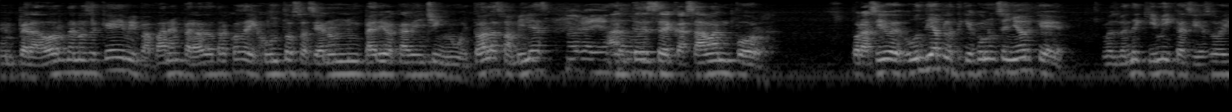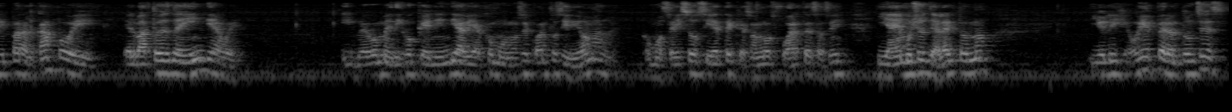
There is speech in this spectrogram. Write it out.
emperador de no sé qué y mi papá era emperador de otra cosa y juntos hacían un imperio acá bien chingón, güey. Todas las familias antes se casaban por, por así, güey. Un día platiqué con un señor que pues vende químicas y eso ahí para el campo y el vato es de India, güey. Y luego me dijo que en India había como no sé cuántos idiomas, güey. Como seis o siete que son los fuertes así. Y hay muchos dialectos, ¿no? Y yo le dije, oye, pero entonces,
